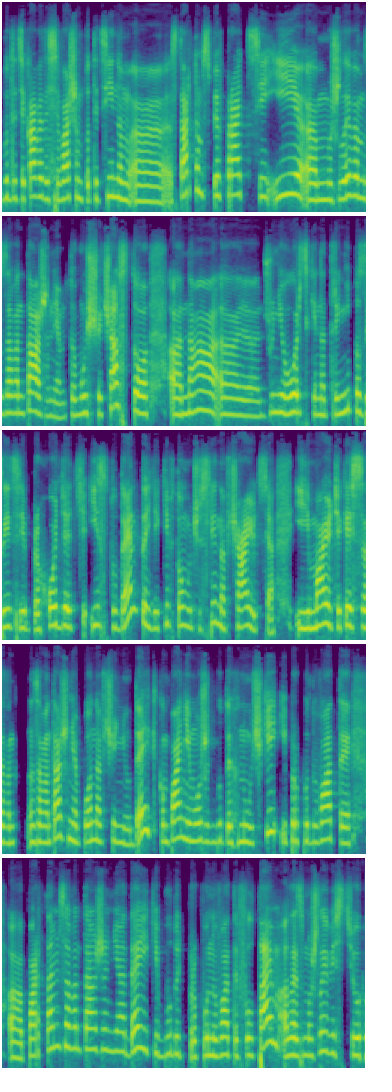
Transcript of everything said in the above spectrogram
буде цікавитися вашим потенційним е, стартом співпраці і можливим завантаженням, тому що часто на джуніорські на trainee позиції приходять і студенти, які в тому числі навчаються і мають якесь завантаження по навчанню. Деякі компанії можуть бути гнучкі і пропонувати part-time завантаження, деякі будуть пропонувати full-time, але з можливістю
